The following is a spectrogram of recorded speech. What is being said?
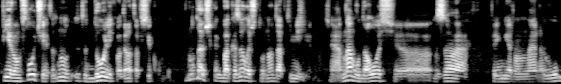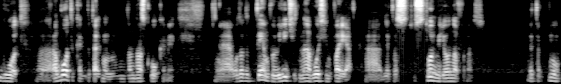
В первом случае это, ну, это доли квадратов в секунду. Ну, дальше как бы оказалось, что надо оптимизировать. Э, нам удалось за примерно, наверное, год э, работы, как бы так, наскоками, э, вот этот темп увеличить на 8 порядков, а, где-то 100 миллионов раз. Это, ну,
